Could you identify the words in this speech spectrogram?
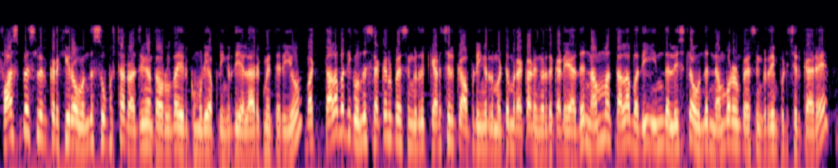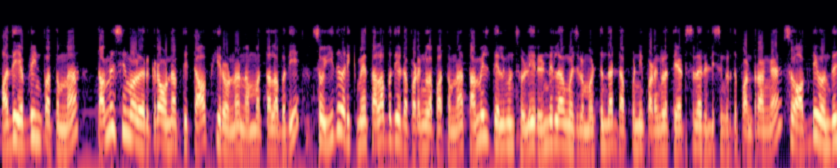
ஃபர்ஸ்ட் பிளேஸ்ல இருக்கிற ஹீரோ வந்து சூப்பர் ஸ்டார் ரஜினிகாந்த் அவர்கள் தான் இருக்க முடியும் அப்படிங்கிறது எல்லாருக்குமே தெரியும். பட் தளபதிக்கு வந்து செகண்ட் பிளேஸ்ங்கிறது கிடைச்சிருக்கு அப்படிங்கிறது மட்டும் ரெக்கார்டுங்கிறது கிடையாது. நம்ம தளபதி இந்த லிஸ்ட்ல வந்து நம்பர் ஒன் பிளேஸ்ங்கிறதையும் பிடிச்சிருக்காரு. அது எப்படின்னு பார்த்தோம்னா தமிழ் சினிமாவில் இருக்கிற ஒன் ஆஃப் தி டாப் ஹீரோனா நம்ம தளபதி. ஸோ இது வரைக்குமே தளபதியோட படங்களை பார்த்தோம்னா தமிழ் தெலுங்குன்னு சொல்லி ரெண்டு லாங்குவேஜ்ல மட்டும்தான் டப் பண்ணி படங்களை தியேட்டர்ஸ்ல ரிலீஸ்ங்கிறது பண்றாங்க. ஸோ அப்படி வந்து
